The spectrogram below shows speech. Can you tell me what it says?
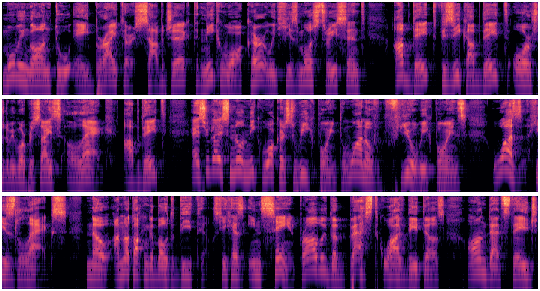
Moving on to a brighter subject, Nick Walker with his most recent update, physique update, or should I be more precise, leg update. As you guys know, Nick Walker's weak point, one of few weak points, was his legs. No, I'm not talking about the details. He has insane, probably the best quad details on that stage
